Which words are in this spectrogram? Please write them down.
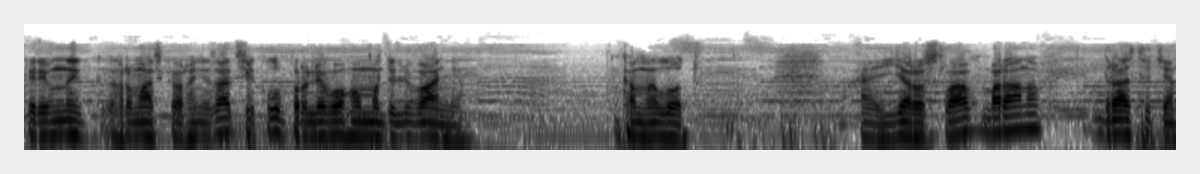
Керівник громадської організації Клуб рольового моделювання Камелот. Ярослав Баранов Здравствуйте.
